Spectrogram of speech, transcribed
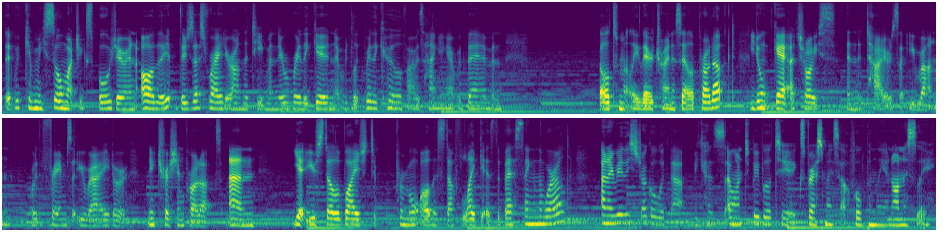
that would give me so much exposure and oh, there's this rider on the team and they're really good and it would look really cool if I was hanging out with them and ultimately they're trying to sell a product. You don't get a choice in the tires that you run or the frames that you ride or nutrition products and yet you're still obliged to promote all this stuff like it is the best thing in the world. And I really struggle with that because I want to be able to express myself openly and honestly.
